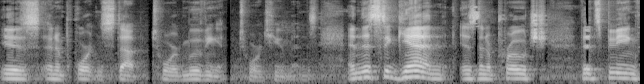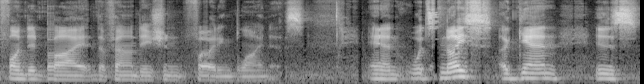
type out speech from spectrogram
is an important step toward moving it toward humans. And this again is an approach that's being funded by the Foundation Fighting Blindness. And what's nice, again, is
